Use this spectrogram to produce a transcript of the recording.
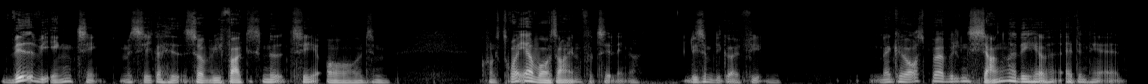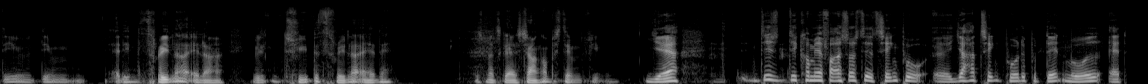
ved vi ingenting med sikkerhed, så vi er faktisk nødt til at ligesom, konstruere vores egne fortællinger, ligesom de gør i filmen. Man kan jo også spørge, hvilken genre det her er den her. Det er, jo, det er, er det en thriller, eller hvilken type thriller er det, hvis man skal genrebestemme filmen? Ja, det, det kom jeg faktisk også til at tænke på. Øh, jeg har tænkt på det på den måde, at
